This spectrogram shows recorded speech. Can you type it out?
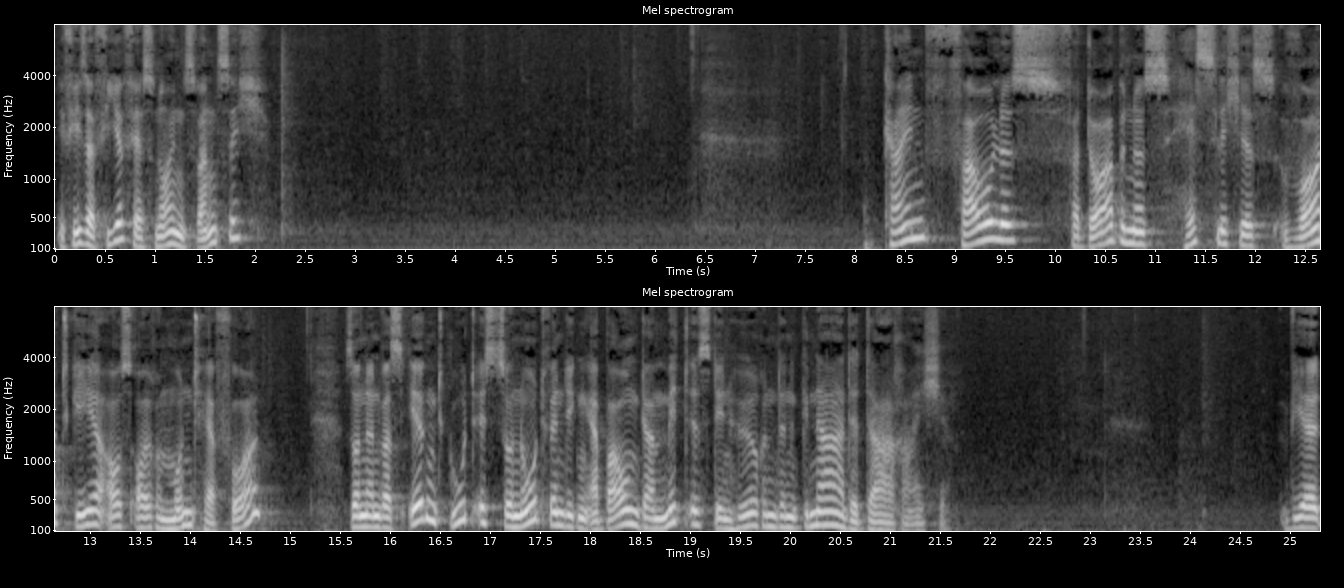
Epheser 4, Vers 29. Kein faules, verdorbenes, hässliches Wort gehe aus eurem Mund hervor, sondern was irgend gut ist zur notwendigen Erbauung, damit es den Hörenden Gnade darreiche. Wir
